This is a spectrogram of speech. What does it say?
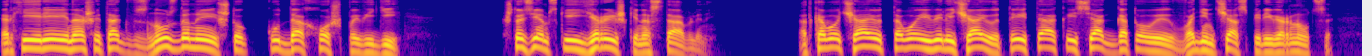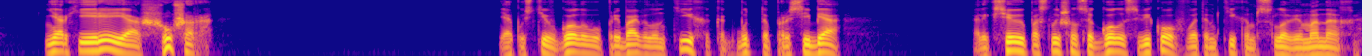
Архиереи наши так взнузданы, что куда хошь поведи — что земские ярышки наставлены. От кого чают, того и величают, ты так и сяк готовы в один час перевернуться. Не архиерея, а шушера. И, опустив голову, прибавил он тихо, как будто про себя. Алексею послышался голос веков в этом тихом слове монаха.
